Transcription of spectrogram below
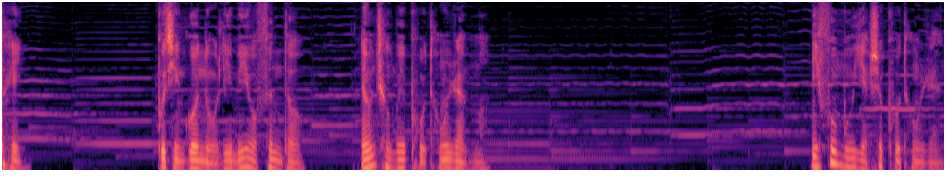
呸！不经过努力，没有奋斗，能成为普通人吗？你父母也是普通人，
